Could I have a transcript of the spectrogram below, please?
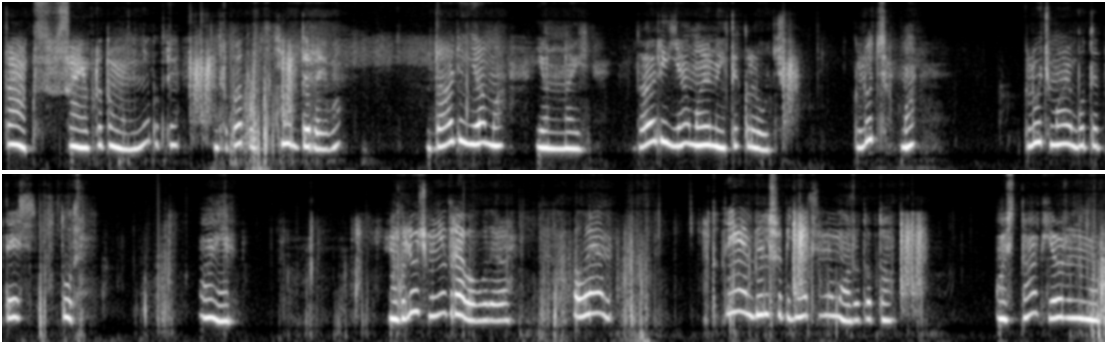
Так, все, я придумав. Мені потрібно зрубати всі дерева. Далі я маю най... Далі я маю знайти ключ. Ключ ма... Ключ має бути десь тут. А, ні. Ну, ключ мені треба буде. Але туди я більше піднятися не можу. Тобто ось так я вже не можу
